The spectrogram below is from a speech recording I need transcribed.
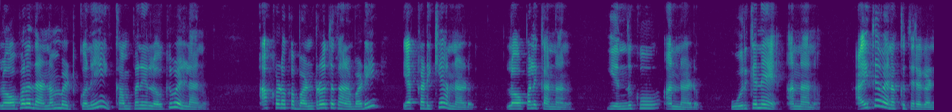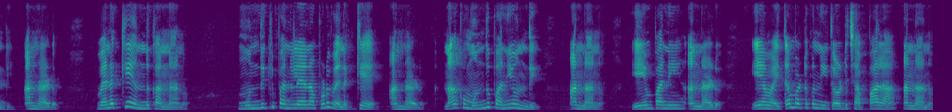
లోపల దండం పెట్టుకొని కంపెనీలోకి వెళ్ళాను. అక్కడ ఒక బండ్రోత కనబడి ఎక్కడికి అన్నాడు. లోపలికి అన్నాను. ఎందుకు? అన్నాడు. ఊరికనే అన్నాను. అయితే వెనక్కు తిరగండి అన్నాడు. వెనక్కి ఎందుకు అన్నాను ముందుకి పని లేనప్పుడు వెనక్కే అన్నాడు. నాకు ముందు పని ఉంది అన్నాను. ఏం పని? అన్నాడు. ఏమైతే మటుకు నీతోటి చెప్పాలా? అన్నాను.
